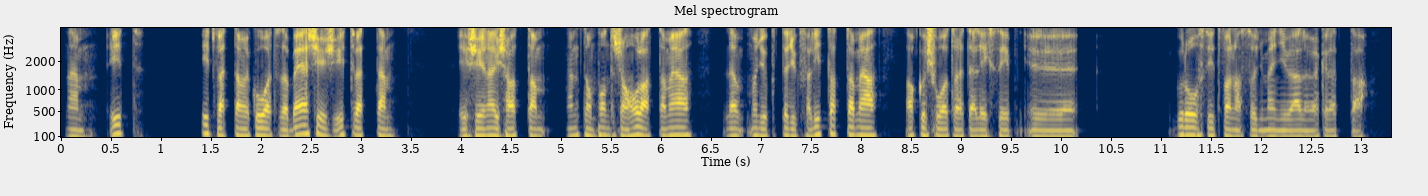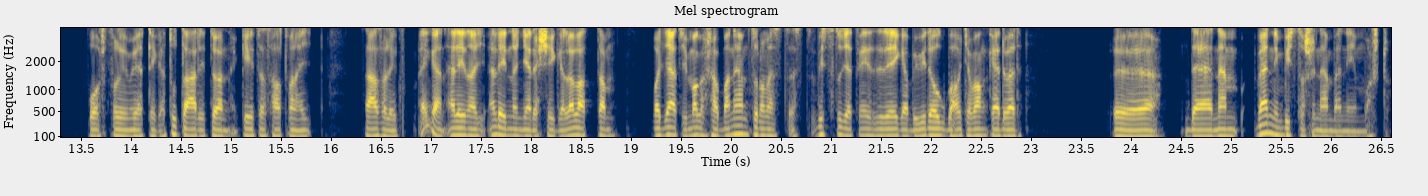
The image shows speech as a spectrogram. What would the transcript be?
nem, itt. Itt vettem, amikor volt ez a belső, és itt vettem, és én el is adtam, nem tudom pontosan hol adtam el, de mondjuk tegyük fel, itt adtam el, akkor is volt rajta elég szép ö, growth, itt van az, hogy mennyivel növekedett a portfólió értéke. Total return 261 százalék. Igen, elég nagy, elég nagy nyereséggel eladtam, vagy lehet, hogy magasabban, nem tudom, ezt, ezt vissza tudják nézni régebbi videókba, hogyha van kedved, Ö, de nem, venni biztos, hogy nem venném most.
